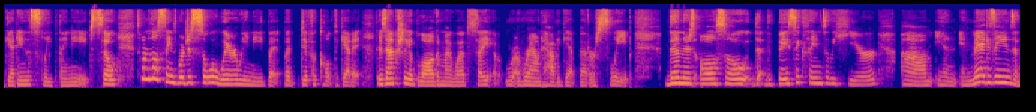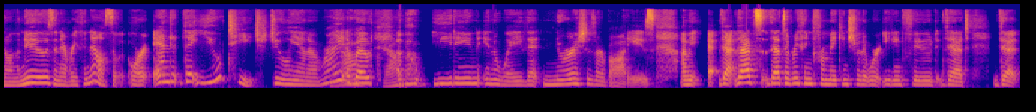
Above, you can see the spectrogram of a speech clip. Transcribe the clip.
getting the sleep they need. So it's one of those things we're just so aware we need, but but difficult to get it. There's actually a blog on my website around how to get better sleep. Then there's also the, the basic things that we hear um, in in magazines and on the news and everything else. So, or and that you teach, Juliana, right? Yeah, about yeah. about eating in a way that nourishes our bodies. I mean, eh, that that's that's everything from making sure that we're eating food that that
